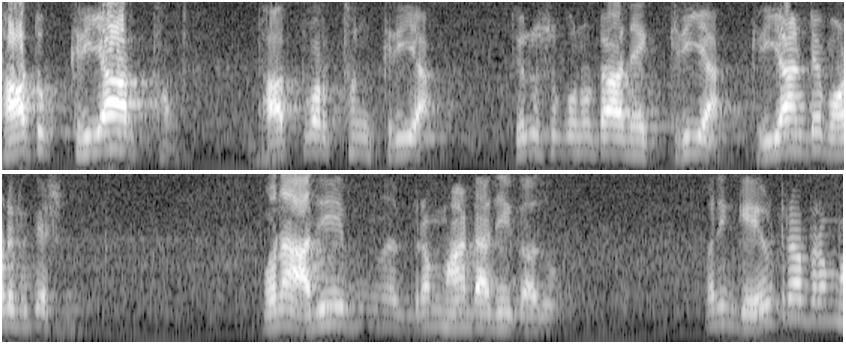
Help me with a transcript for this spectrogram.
ధాతు క్రియార్థం. ధాత్వర్థం క్రియ. తెలుసుకునుట అనే క్రియ. క్రియ అంటే మోడిఫికేషన్ పోనా అది బ్రహ్మ అంటే అది కాదు. మరి ఇంకేమిట్రా బ్రహ్మ?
